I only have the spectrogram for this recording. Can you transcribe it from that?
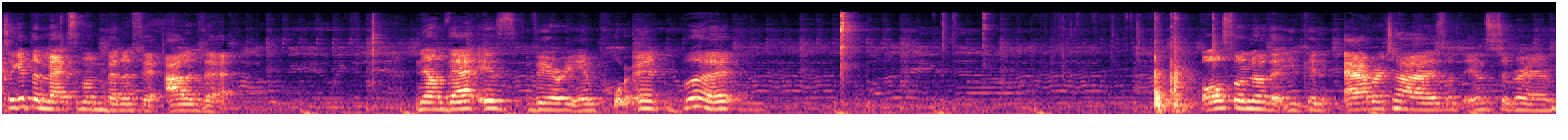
to get the maximum benefit out of that. Now that is very important, but also know that you can advertise with Instagram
